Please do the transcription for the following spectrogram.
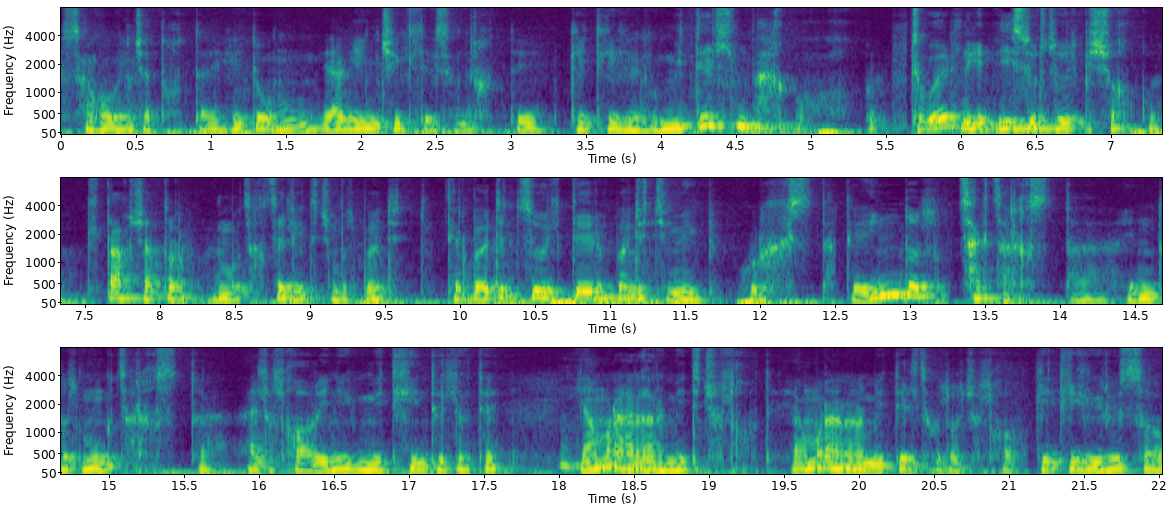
санхүүгийн чадвартай хэдэн хүн яг энэ чиглэлийг сонирхтой гэдгийг нэг мэдээлэл нь байхгүй байхгүй. Зүгээр л нэг юм хийсвэр зүйл биш байхгүй. Талтаа авах чадвар юм уу зах зээл гэдэг чинь бол бодит. Тэр бодит зүйл дээр бодит юмыг хүрэх хэвээр. Тэгээ энд бол цаг зарах хэвээр. Энд бол мөнгө зарах хэвээр. Аль болохоор энийг мэдхийн төлөө те ямар аргаар мэдж болох вэ? Ямар аргаар мэдээлэл цуглуулж болох вэ гэдгийг ерөөсөө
